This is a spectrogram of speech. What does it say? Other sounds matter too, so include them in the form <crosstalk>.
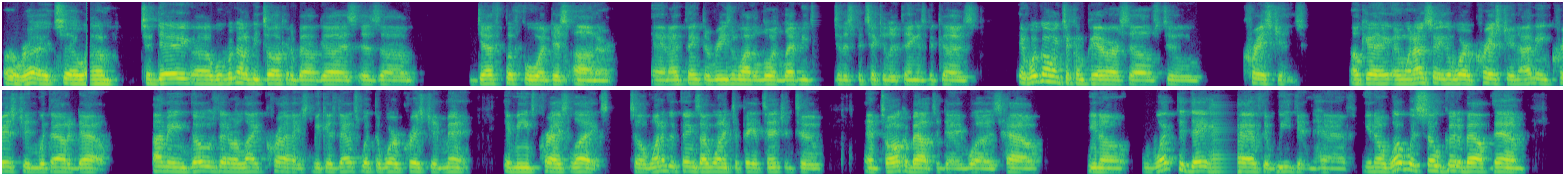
All right. So um, today, uh, what we're going to be talking about, guys, is um, death before dishonor. And I think the reason why the Lord led me to this particular thing is because if we're going to compare ourselves to Christians, okay, and when I say the word Christian, I mean Christian without a doubt. I mean those that are like Christ, because that's what the word Christian meant. It means Christ likes. So, one of the things I wanted to pay attention to and talk about today was how, you know, what did they have that we didn't have? You know, what was so good about them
